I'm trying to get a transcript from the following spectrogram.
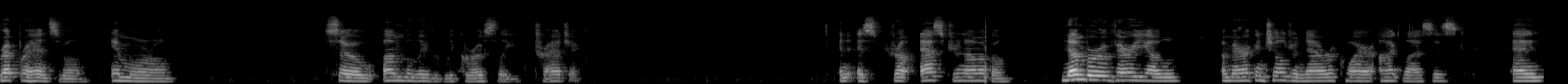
reprehensible, immoral, so unbelievably grossly tragic. An astro- astronomical number of very young American children now require eyeglasses, and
